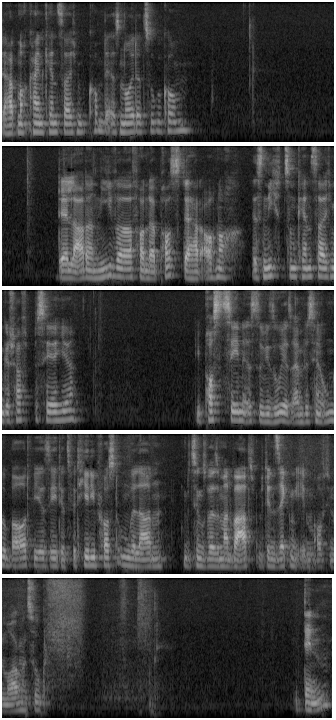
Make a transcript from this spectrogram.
der hat noch kein Kennzeichen bekommen, der ist neu dazugekommen. Der Lada Niva von der Post, der hat auch noch es nicht zum Kennzeichen geschafft bisher hier. Die Postszene ist sowieso jetzt ein bisschen umgebaut, wie ihr seht. Jetzt wird hier die Post umgeladen, beziehungsweise man wartet mit den Säcken eben auf den Morgenzug. Denn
